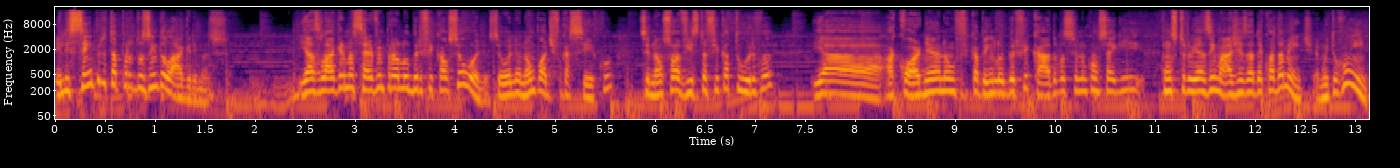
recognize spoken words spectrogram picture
ele sempre está produzindo lágrimas. E as lágrimas servem para lubrificar o seu olho. Seu olho não pode ficar seco, senão sua vista fica turva e a, a córnea não fica bem lubrificada, você não consegue construir as imagens adequadamente. É muito ruim.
